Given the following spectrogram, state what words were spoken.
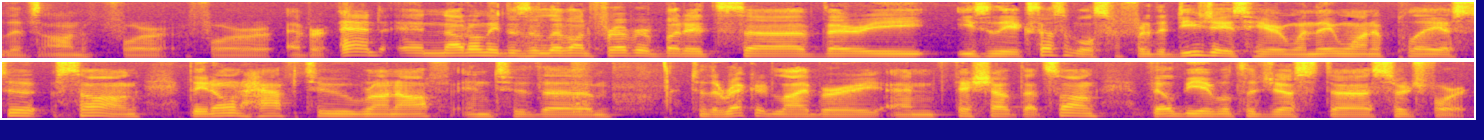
lives on for forever. And and not only does it live on forever, but it's uh, very easily accessible. So for the DJs here, when they want to play a song, they don't have to run off into the to the record library and fish out that song. They'll be able to just uh, search for it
